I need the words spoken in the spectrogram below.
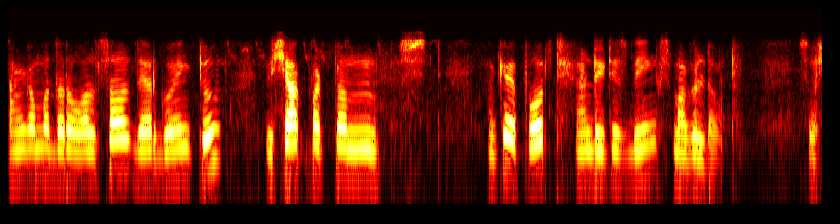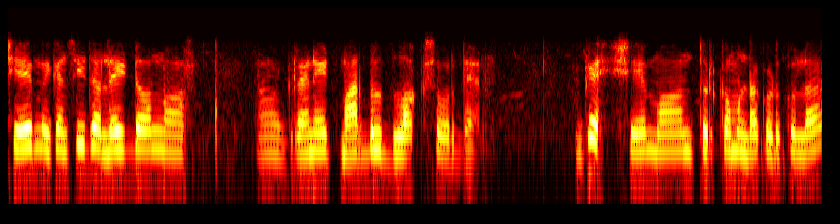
Sangamadara also. They are going to Vishakhapatnam okay, port and it is being smuggled out. So shame you can see the laid down uh, uh, granite marble blocks over there. Okay, shame on Turkamunda Kodukula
